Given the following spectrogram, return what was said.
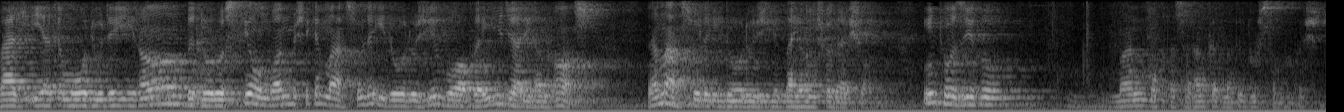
وضعیت موجود ایران به درستی عنوان میشه که محصول ایدئولوژی واقعی جریان هاست. نه محصول ایدئولوژی بیان شده شون این توضیح رو من مختصرا خدمت دوستمون داشتم.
